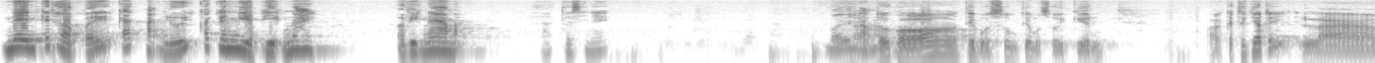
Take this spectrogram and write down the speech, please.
nên kết hợp với các mạng lưới các doanh nghiệp hiện nay ở Việt Nam ạ à, tôi xin hết Mời anh À, tôi có thêm bổ sung thêm một số ý kiến. À, cái thứ nhất ấy là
